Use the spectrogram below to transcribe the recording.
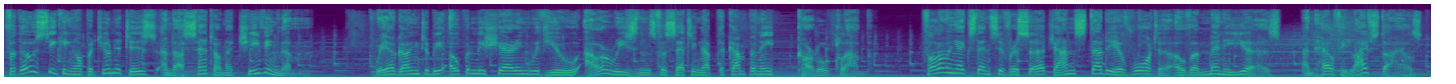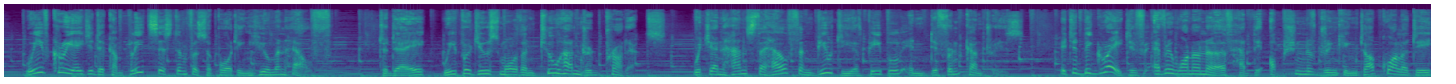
for those seeking opportunities and are set on achieving them. We are going to be openly sharing with you our reasons for setting up the company Coral Club. Following extensive research and study of water over many years and healthy lifestyles, we've created a complete system for supporting human health. Today, we produce more than 200 products, which enhance the health and beauty of people in different countries. It'd be great if everyone on Earth had the option of drinking top quality,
